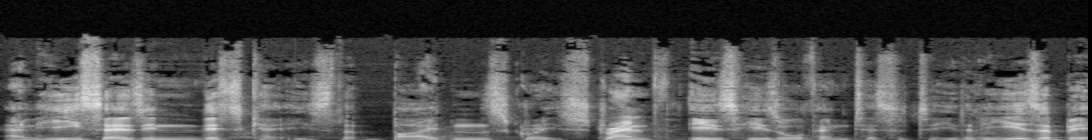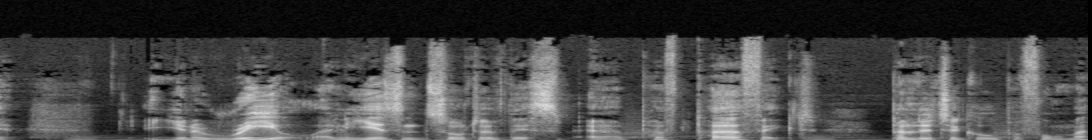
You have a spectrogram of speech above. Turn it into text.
And he says in this case that Biden's great strength is his authenticity, that he is a bit, you know, real and he isn't sort of this uh, perfect political performer.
